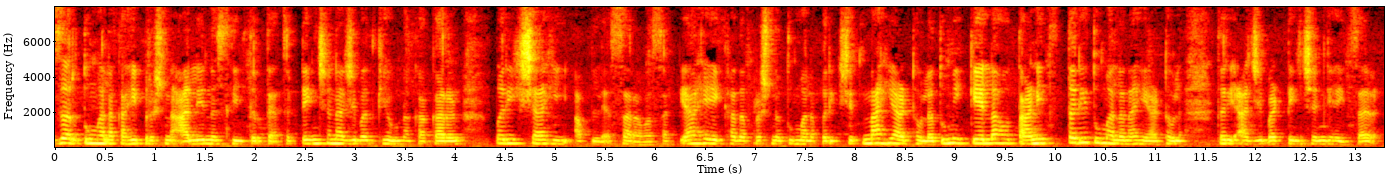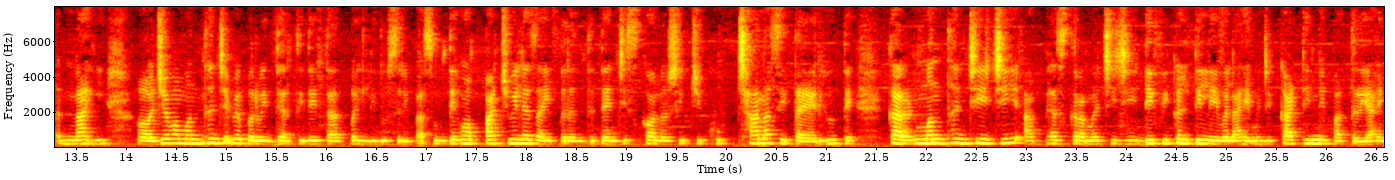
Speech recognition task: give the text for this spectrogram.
जर तुम्हाला काही प्रश्न आले नसतील तर त्याचं टेन्शन अजिबात घेऊ नका कारण परीक्षा ही आपल्या सरावासाठी आहे. एखादा प्रश्न तुम्हाला परीक्षेत नाही आठवला तुम्ही केला होता आणि तरी तुम्हाला नाही आठवला तरी अजिबात टेन्शन घ्यायचं नाही. जेव्हा मंथनचे पेपर विद्यार्थी देतात पहिली दुसरीपासून तेव्हा पाचवीला जाईपर्यंत त्यांची स्कॉलरशिपची खूप छान अशी तयारी होते. कारण मंथनची जी अभ्यासक्रमाची जी डिफिकल्टी लेवल आहे म्हणजे काठिण्य पातळी आहे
